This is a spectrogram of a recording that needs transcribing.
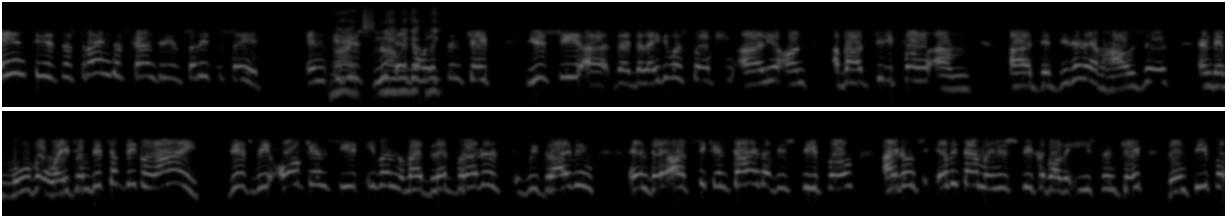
ANC is destroying this country. I'm sorry to say it. And if right. you look no, at the Western we... Cape, you see uh, the the lady was talking earlier on about people um uh, that didn't have houses and they move away from. It's a big lie. This we all can see it. Even my black brothers, we're driving and they are sick and tired of these people. I don't. Every time when you speak about the Eastern Cape, then people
